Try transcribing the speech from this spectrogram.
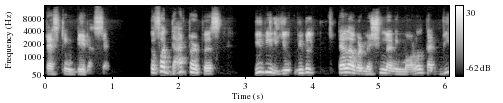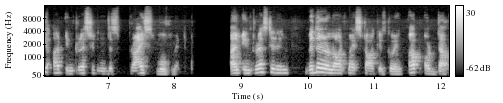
testing data set. So for that purpose, we will, we will tell our machine learning model that we are interested in this price movement. I'm interested in whether or not my stock is going up or down.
